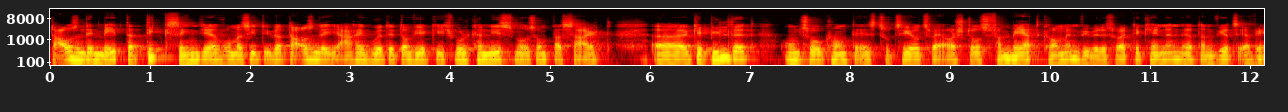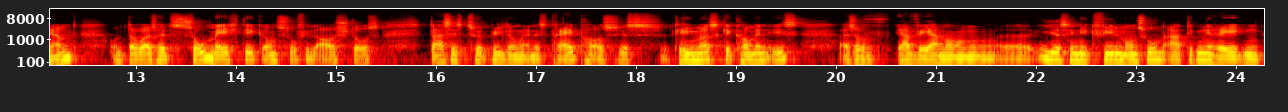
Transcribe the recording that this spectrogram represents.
tausende Meter dick sind, ja, wo man sieht, über tausende Jahre wurde da wirklich Vulkanismus und Basalt äh, gebildet. Und so konnte es zu CO2-Ausstoß vermehrt kommen, wie wir das heute kennen, ja, dann wird es erwärmt. Und da war es halt so mächtig und so viel Ausstoß, dass es zur Bildung eines Treibhauses Klimas gekommen ist, also Erwärmung, äh, irrsinnig viel monsunartigen Regen,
